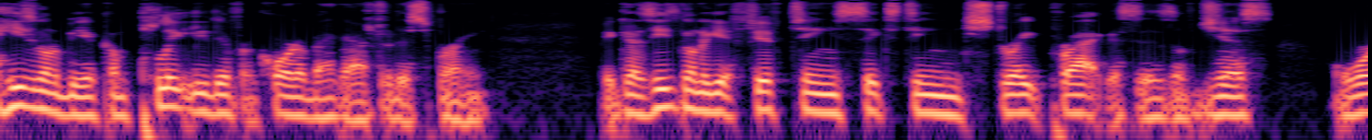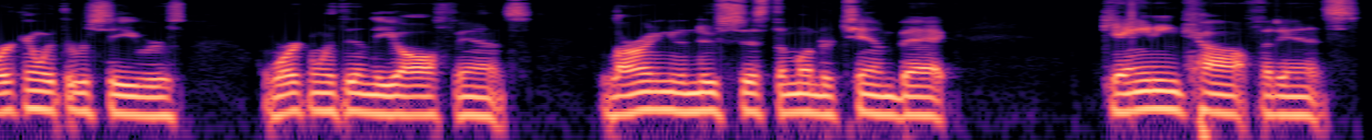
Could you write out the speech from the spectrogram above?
he's gonna be a completely different quarterback after this spring because he's gonna get 15, 16 straight practices of just working with the receivers, working within the offense, learning the new system under Tim Beck, gaining confidence,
